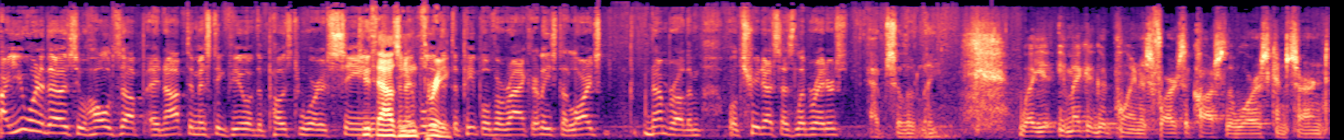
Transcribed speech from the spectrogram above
Are you one of those who holds up an optimistic view of the post-war scene? 2003. Do you believe that the people of Iraq, or at least a large number of them, will treat us as liberators? Absolutely. Well, you, you make a good point as far as the cost of the war is concerned.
